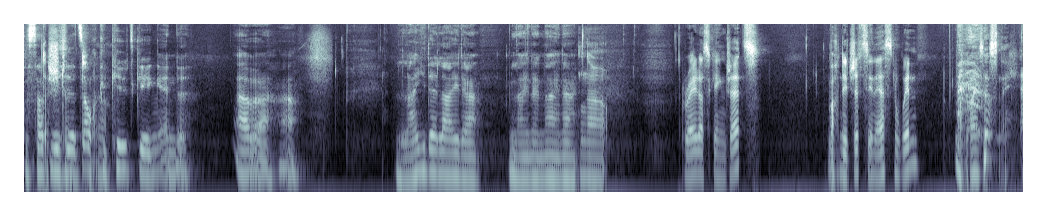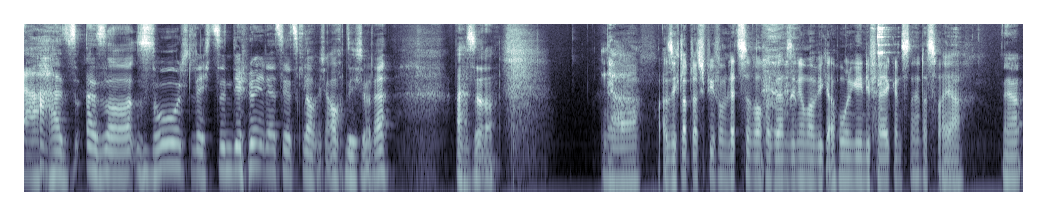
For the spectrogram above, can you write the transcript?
das hat das mich stimmt, jetzt auch ja. gekillt gegen Ende. Aber ja. Leider, leider. Leider, leider. Na. Raiders gegen Jets. Machen die Jets den ersten Win? Ich weiß es nicht. ja, also so schlecht sind die Raiders jetzt, glaube ich, auch nicht, oder? Also. Ja, also ich glaube, das Spiel von letzte Woche werden sie nur mal wiederholen gegen die Falcons, ne? Das war ja. Ja.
